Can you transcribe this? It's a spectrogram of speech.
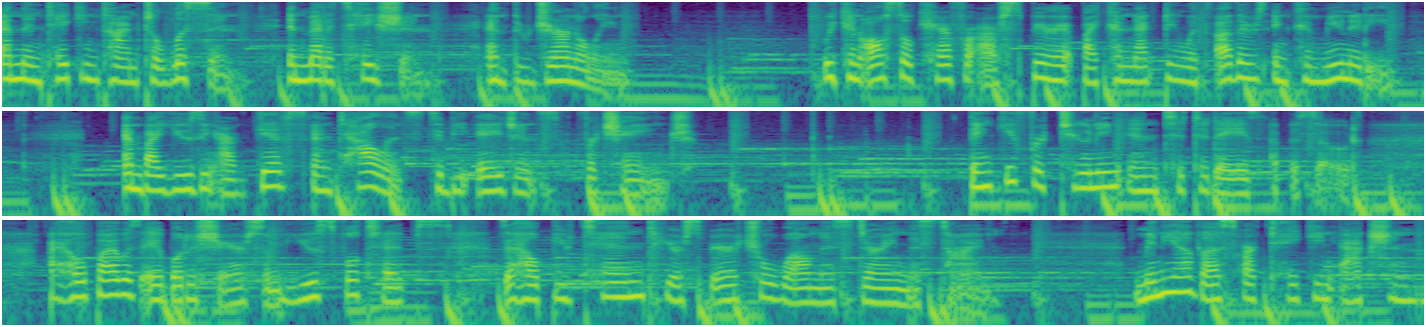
and then taking time to listen in meditation and through journaling. We can also care for our spirit by connecting with others in community and by using our gifts and talents to be agents for change. Thank you for tuning in to today's episode. I hope I was able to share some useful tips to help you tend to your spiritual wellness during this time. Many of us are taking action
